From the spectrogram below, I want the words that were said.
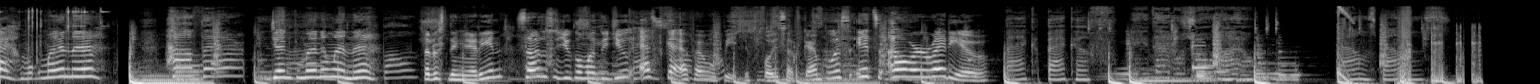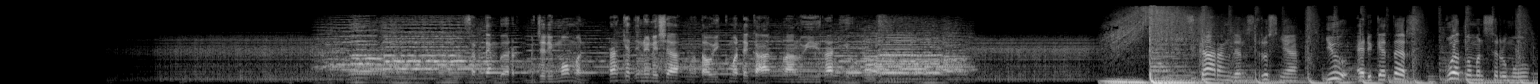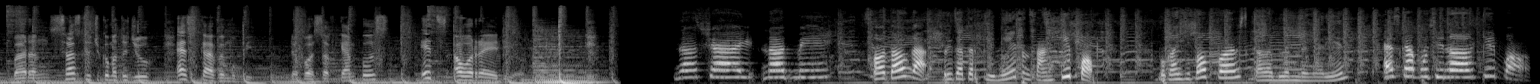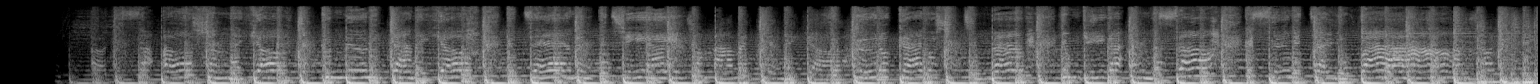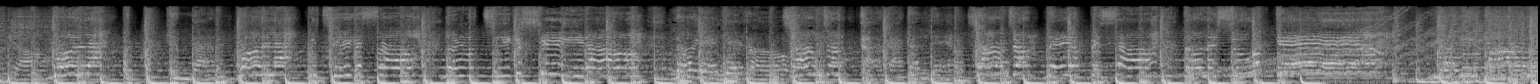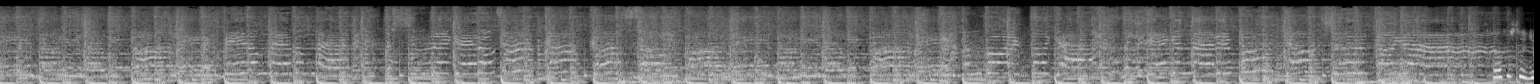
Eh, mau ke mana? Jangan ke mana-mana. Terus dengerin 107,7 SKFM UP, The Voice of Campus, It's Our Radio. September menjadi momen rakyat Indonesia mengetahui kemerdekaan melalui radio. Sekarang dan seterusnya, you educators, buat momen serumu bareng 107,7 SKFM UPI. The Voice of Campus, it's our radio. Not shy, not me. Mau tahu nggak berita terkini tentang K-pop? Bukan K-popers kalau belum dengerin Es Cappuccino K-pop.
